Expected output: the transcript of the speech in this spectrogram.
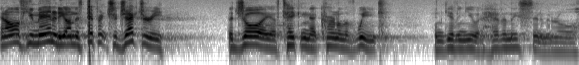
and all of humanity on this different trajectory, the joy of taking that kernel of wheat and giving you a heavenly cinnamon roll.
